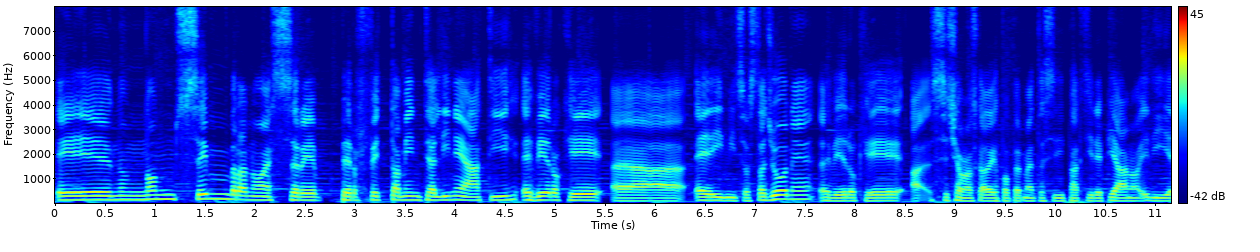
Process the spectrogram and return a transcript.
e non sembrano essere perfettamente allineati. È vero che uh, è inizio stagione, è vero che uh, se c'è una squadra che può permettersi di partire piano e di,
